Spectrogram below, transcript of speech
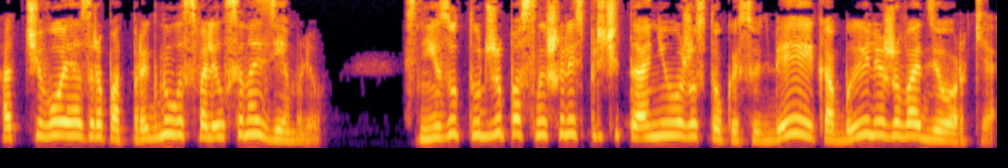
отчего Эзра подпрыгнул и свалился на землю. Снизу тут же послышались причитания о жестокой судьбе и кобыле-живодерке.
